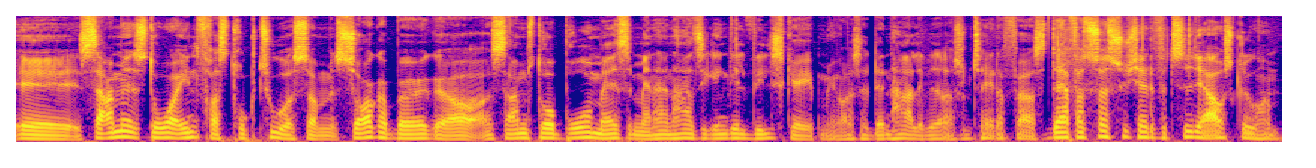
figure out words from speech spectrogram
øh, samme store infrastruktur som Zuckerberg og, og samme store brugermasse, men han har til gengæld vildskaben, ikke? også, at den har leveret resultater før. Så derfor så synes jeg, det er for tidligt at afskrive ham.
